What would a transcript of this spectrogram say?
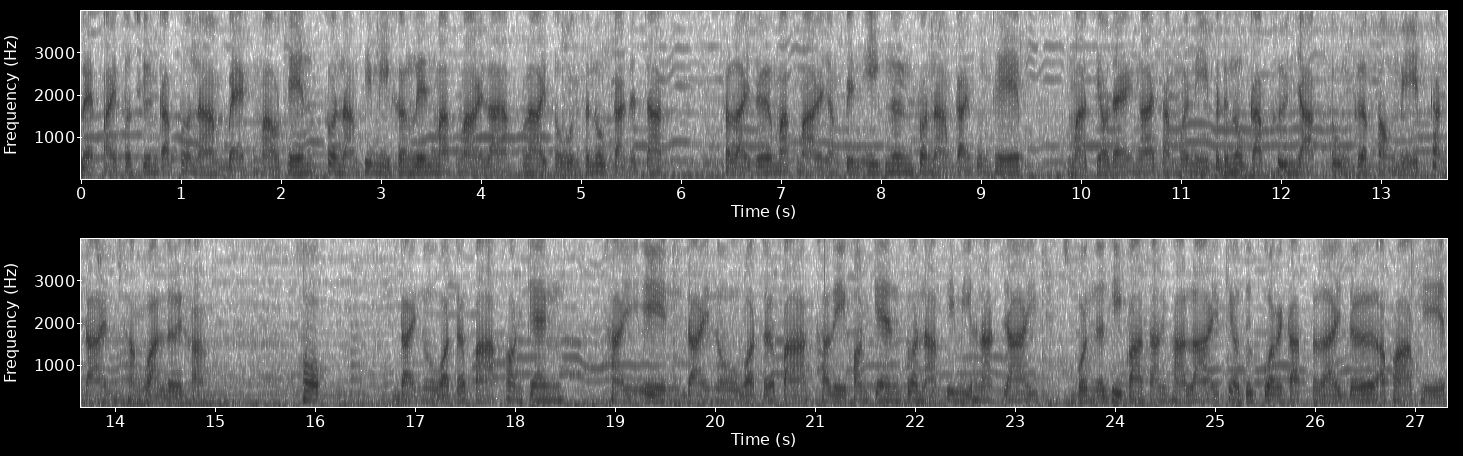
และไปสดชื่นกับส่วนน้ำแบ็กเมลเทนส่วนน้ำที่มีเครื่องเล่นมากมายหลากหลายโซน สนุกการจะจัดสไลเดอร์มากมายยังเป็นอีกหนึ่งส่วนน้ำใกล้กรุงเทพ มาเที่ยวได้ง่ายซัมเมอร์นี้ไปสนุกกับคลื่นยักษ์สูงเกือบ 2 เมตรกันได้ทั้งวันเลยครับ 6. ไดโนวอเตอร์พาร์คขอนแก่นไฮเอ็นไดโนวอเตอร์พาร์คทะเลขอนแก่นส่วนน้ำที่มีขนาดใหญ่บนเนื้อที่กว้าง35ไร่เที่ยวสุดครัวไปกับสไลเดอร์อควาเพส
